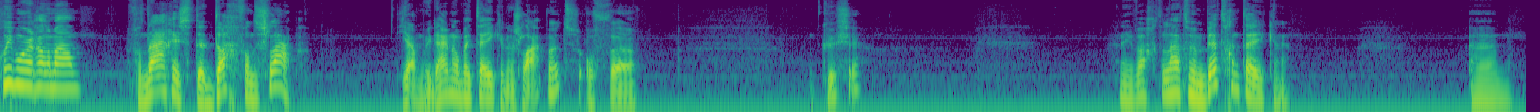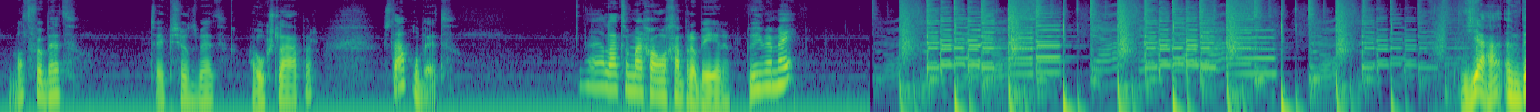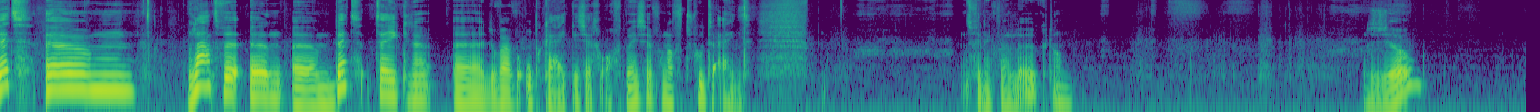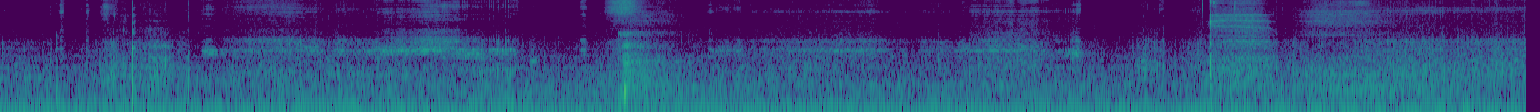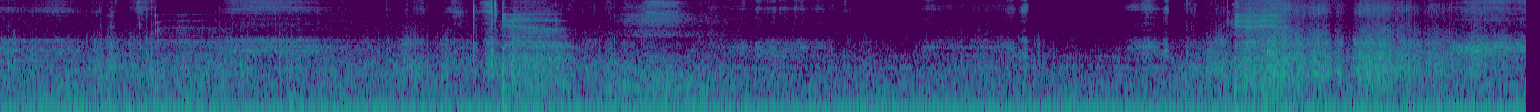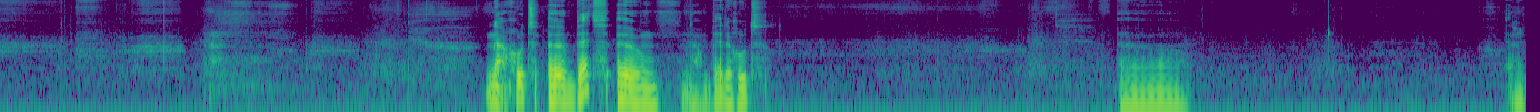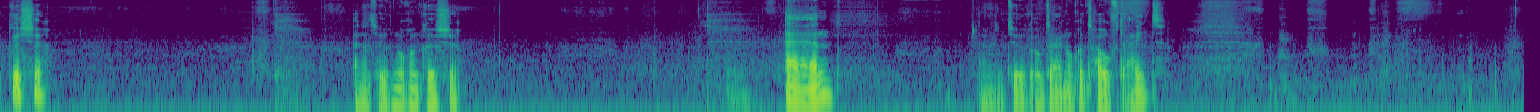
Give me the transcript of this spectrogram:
Goedemorgen allemaal. Vandaag is de dag van de slaap. Ja, moet je daar nou bij tekenen? Een slaapmuts of uh, een kussen? Nee, wacht. Laten we een bed gaan tekenen. Uh, wat voor bed? Tweepersoonsbed? Hoogslaper? Stapelbed? Nou, laten we maar gewoon gaan proberen. Doe je weer mee? Ja, een bed. Um, laten we een, een bed tekenen uh, waar we op kijken, zeg, of tenminste vanaf het voeteneind. Dat vind ik wel leuk dan. Zo. Nou goed, uh, bed. Uh, nou, beddengoed. Uh, en een kussen. En natuurlijk nog een kussen. En natuurlijk ook daar nog het hoofdeind.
